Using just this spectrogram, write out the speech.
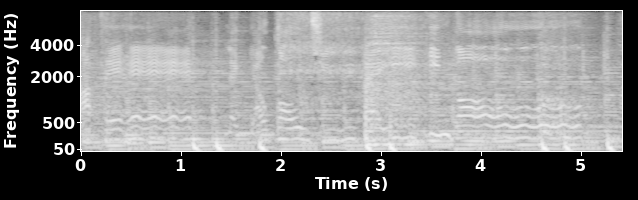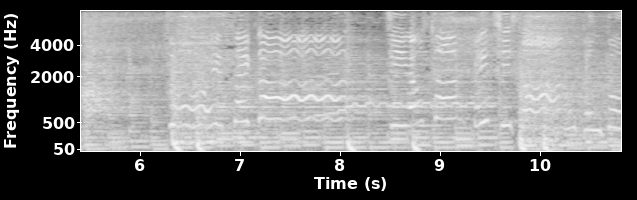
或者另有高处比天高？比山更高，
